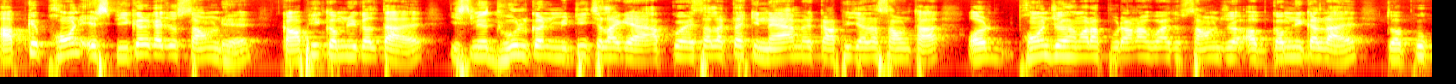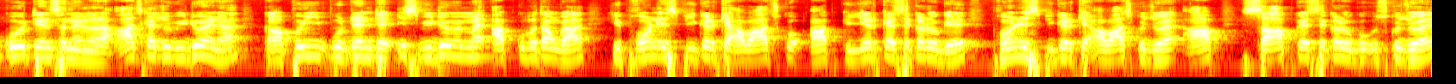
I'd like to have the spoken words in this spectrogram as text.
आपके फ़ोन स्पीकर का जो साउंड है, काफ़ी कम निकलता है। इसमें धूल, कण, मिट्टी चला गया। है आपको ऐसा लगता है कि नया में काफ़ी ज़्यादा साउंड था और फ़ोन जो है हमारा पुराना हुआ है तो साउंड जो अब कम निकल रहा है तो आपको कोई टेंशन नहीं रहा आज का जो वीडियो है ना, काफ़ी इंपॉर्टेंट है। इस वीडियो में मैं आपको बताऊँगा कि फ़ोन स्पीकर के आवाज़ को आप क्लियर कैसे करोगे, फ़ोन स्पीकर के आवाज़ को जो है आप साफ़ कैसे करोगे, उसको जो है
